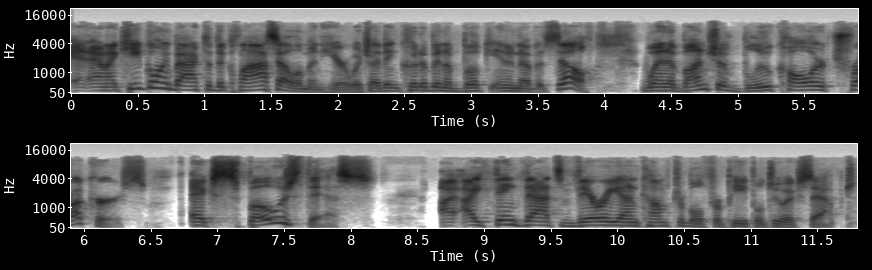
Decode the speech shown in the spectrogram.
and i keep going back to the class element here which i think could have been a book in and of itself when a bunch of blue collar truckers expose this, I, I think that's very uncomfortable for people to accept.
